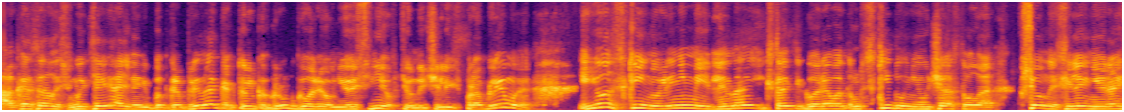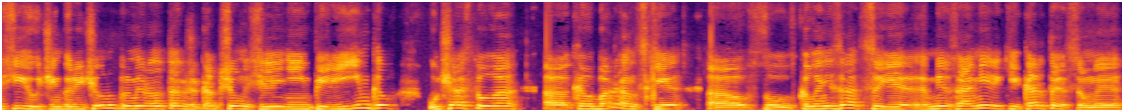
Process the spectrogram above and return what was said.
оказалась материально не подкреплена, как только, грубо говоря, у нее с нефтью начались проблемы, ее скинули немедленно. И, кстати говоря, в этом скидывании участвовало все население России очень горячо, ну, примерно так же, как все население империи инков участвовало э, коллаборантски э, в, в колонизации Мезоамерики Кортесом и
